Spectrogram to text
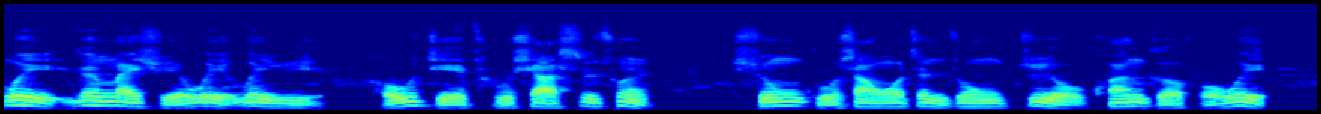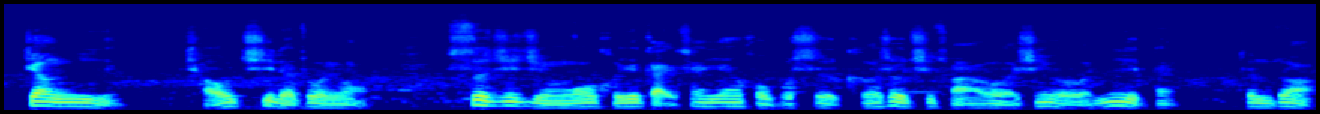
为任脉穴位，位于喉结处下四寸，胸骨上窝正中，具有宽隔喉位、降逆调气的作用。刺激颈窝可以改善咽喉不适、咳嗽气喘、恶心恶逆等症状。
